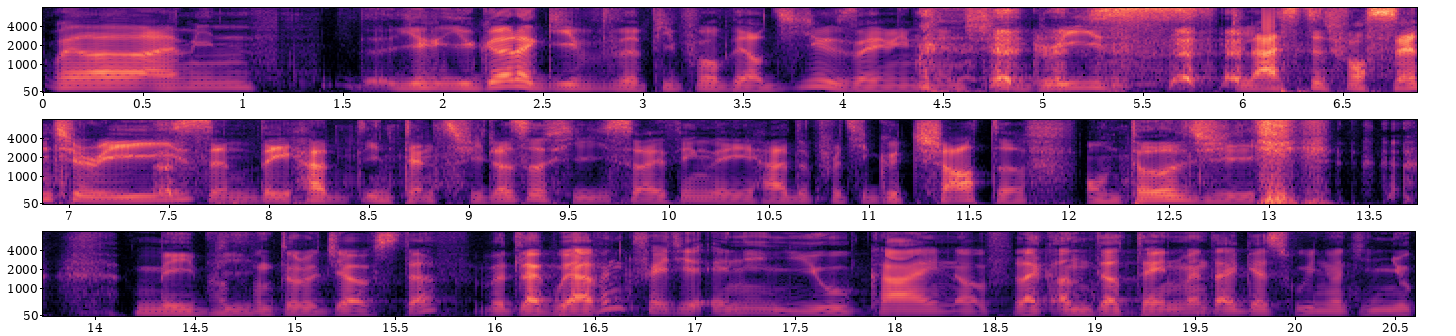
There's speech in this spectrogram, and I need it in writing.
Well, I mean, you you gotta give the people their dues. I mean, ancient Greece lasted for centuries, and they had intense philosophy. So I think they had a pretty good chart of ontology. Maybe. Of ontology of stuff, but like we haven't created any new kind of like entertainment. I guess we not a new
